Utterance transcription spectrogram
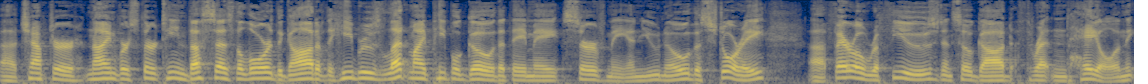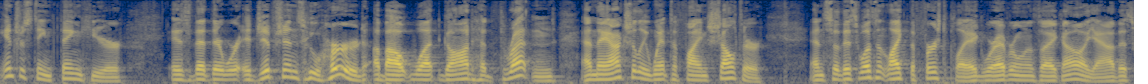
Uh, chapter 9, verse 13 Thus says the Lord, the God of the Hebrews, Let my people go that they may serve me. And you know the story. Uh, Pharaoh refused, and so God threatened hail. And the interesting thing here is that there were Egyptians who heard about what God had threatened, and they actually went to find shelter. And so this wasn't like the first plague where everyone was like, oh, yeah, this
